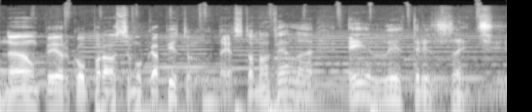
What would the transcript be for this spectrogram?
Não perca o próximo capítulo desta novela eletrizante.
